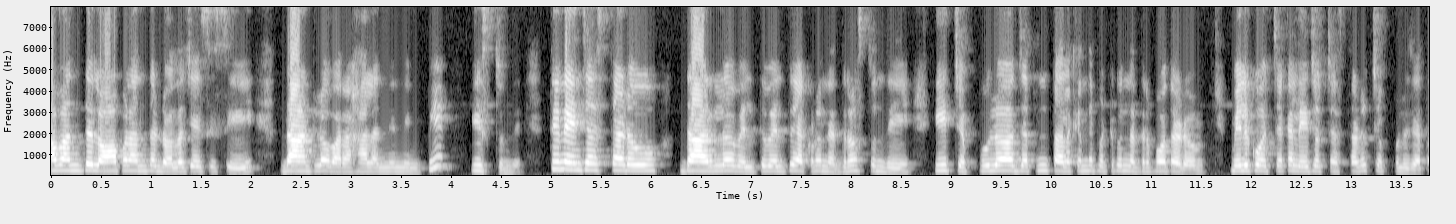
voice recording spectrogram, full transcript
అవంత లోపలంతా డొల్ల చేసేసి దాంట్లో వరహాలన్నీ నింపి ఇస్తుంది. తిని ఏం చేస్తాడు? దారిలో వెళ్తూ వెళ్తూ ఎక్కడో నిద్ర వస్తుంది. ఈ చెప్పుల జతని తల కింద పెట్టుకుని నిద్రపోతాడు. మెలకు వచ్చాక లేచి వచ్చేస్తాడు. చెప్పుల జత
